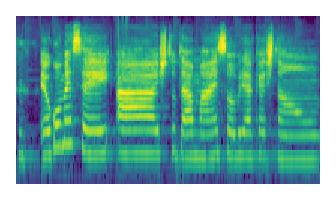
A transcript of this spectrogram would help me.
eu comecei a estudar mais sobre a questão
